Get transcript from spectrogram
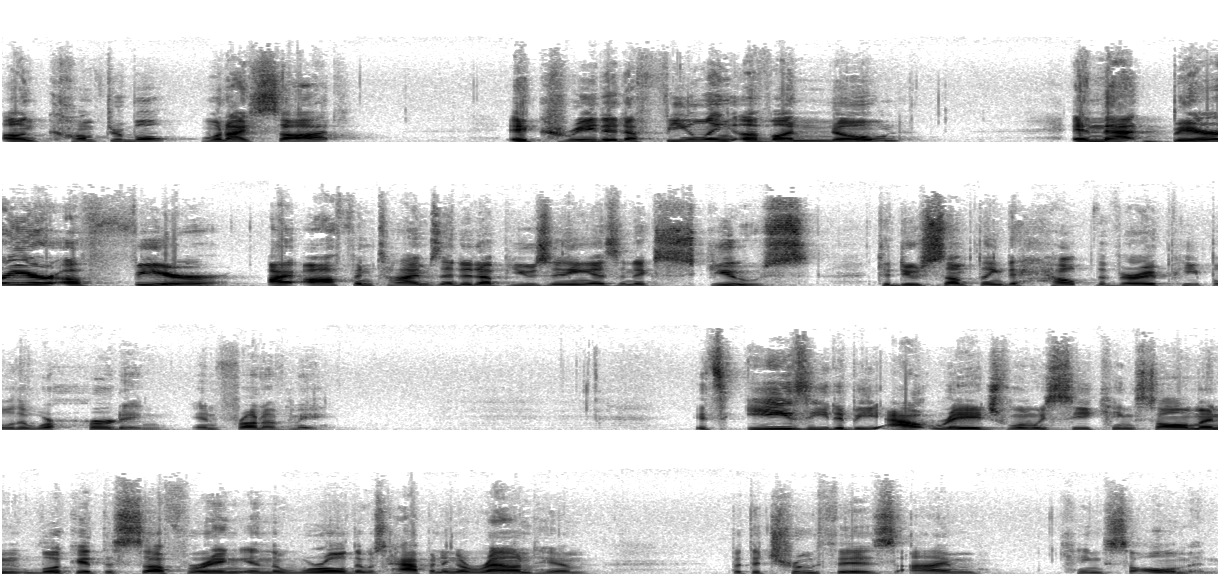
uncomfortable when I saw it. It created a feeling of unknown. And that barrier of fear, I oftentimes ended up using as an excuse to do something to help the very people that were hurting in front of me. It's easy to be outraged when we see King Solomon look at the suffering in the world that was happening around him, But the truth is, I'm King Solomon.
